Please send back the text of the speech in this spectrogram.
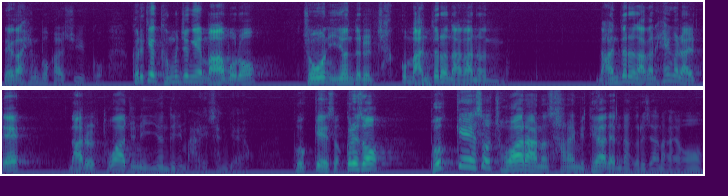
내가 행복할 수 있고 그렇게 긍정의 마음으로 좋은 인연들을 자꾸 만들어 나가는 만들어 나가는 행을 할 때 나를 도와주는 인연들이 많이 생겨요. 법계에서 그래서 법계에서 좋아라는 사람이 돼야 된다 그러잖아요.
